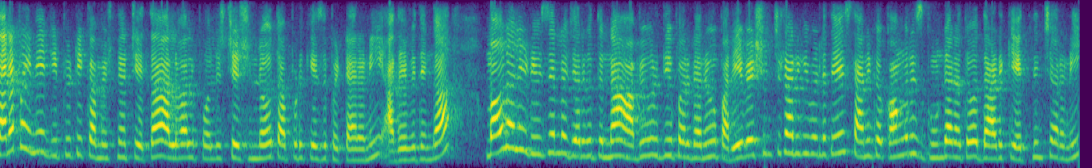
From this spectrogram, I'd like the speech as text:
తనపైనే డిప్యూటీ కమిషనర్ చేత అల్వాల్ పోలీస్ స్టేషన్లో తప్పుడు కేసు పెట్టారని అదేవిధంగా మౌలాలి డివిజన్లో జరుగుతున్న అభివృద్ధి పనులను పర్యవేక్షించడానికి వెళితే స్థానిక కాంగ్రెస్ గుండాలతో దాడికి యత్నించారని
